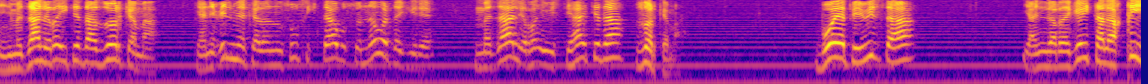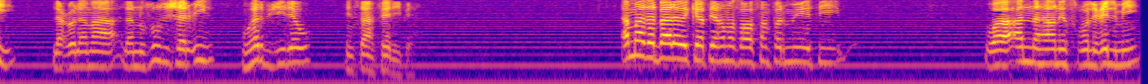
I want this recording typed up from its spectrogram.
يعني مجال الرأي تدا زور كما يعني علمك لنصوص كتاب والسنة وردجيره مجال الرأي واجتهاد تدا زور كما بويا بيويستا يعني لرقي تلقي لعلماء للنصوص الشرعي وهرب جيريو إنسان فيري به أما ذا البالوي كابيغ صلى الله عليه وسلم وأنها نصف العلم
